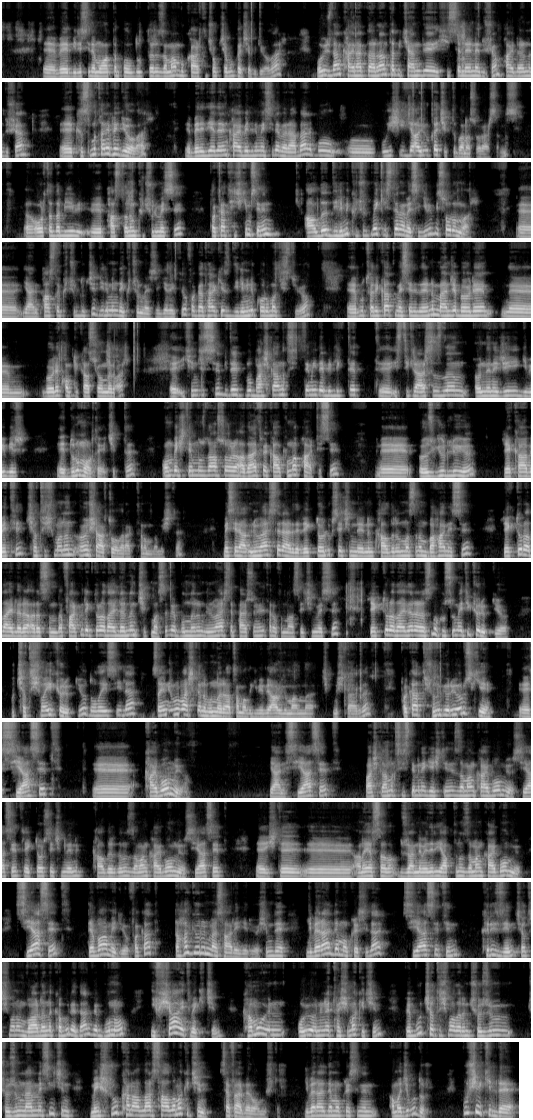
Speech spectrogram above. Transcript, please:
E, ve birisiyle muhatap oldukları zaman bu kartı çok çabuk açabiliyorlar. O yüzden kaynaklardan tabii kendi hisselerine düşen, paylarına düşen e, kısmı talep ediyorlar. E, belediyelerin kaybedilmesiyle beraber bu e, bu iş iyice ayyuka çıktı bana sorarsanız. E, ortada bir e, pastanın küçülmesi fakat hiç kimsenin aldığı dilimi küçültmek istememesi gibi bir sorun var. E, yani pasta küçüldükçe dilimin de küçülmesi gerekiyor. Fakat herkes dilimini korumak istiyor. E, bu tarikat meselelerinin bence böyle e, böyle komplikasyonları var. E, ikincisi bir de bu başkanlık sistemiyle birlikte e, istikrarsızlığın önleneceği gibi bir e, durum ortaya çıktı. 15 Temmuz'dan sonra Adalet ve Kalkınma Partisi e, özgürlüğü, rekabeti çatışmanın ön şartı olarak tanımlamıştı. Mesela üniversitelerde rektörlük seçimlerinin kaldırılmasının bahanesi rektör adayları arasında farklı rektör adaylarının çıkması ve bunların üniversite personeli tarafından seçilmesi rektör adayları arasında husumeti körüklüyor bu çatışmayı körüklüyor. Dolayısıyla Sayın Cumhurbaşkanı bunları atamalı gibi bir argümanla çıkmışlardı. Fakat şunu görüyoruz ki e, siyaset e, kaybolmuyor. Yani siyaset başkanlık sistemine geçtiğiniz zaman kaybolmuyor. Siyaset rektör seçimlerini kaldırdığınız zaman kaybolmuyor. Siyaset e, işte e, anayasal düzenlemeleri yaptığınız zaman kaybolmuyor. Siyaset devam ediyor fakat daha görünmez hale geliyor. Şimdi liberal demokrasiler siyasetin, krizin, çatışmanın varlığını kabul eder ve bunu ifşa etmek için, kamuoyunun oyu önüne taşımak için ve bu çatışmaların çözüm çözümlenmesi için meşru kanallar sağlamak için seferber olmuştur. Liberal demokrasinin amacı budur. Bu şekilde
